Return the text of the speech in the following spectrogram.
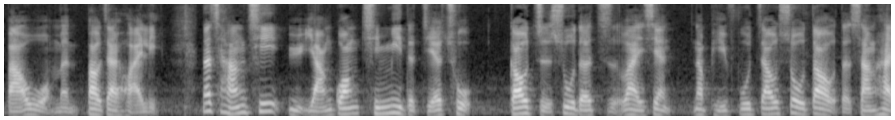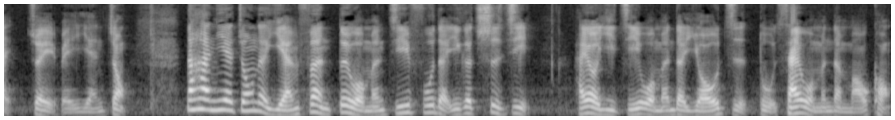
把我们抱在怀里。那长期与阳光亲密的接触，高指数的紫外线，那皮肤遭受到的伤害最为严重。那汗液中的盐分对我们肌肤的一个刺激，还有以及我们的油脂堵塞我们的毛孔，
